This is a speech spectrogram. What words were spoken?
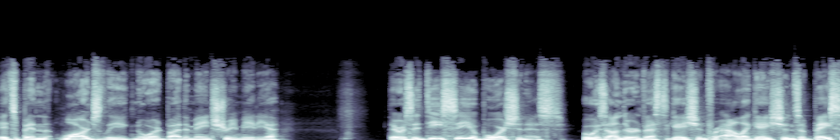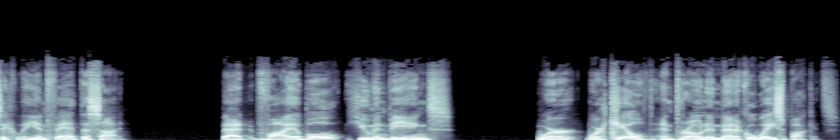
It's been largely ignored by the mainstream media. There was a DC abortionist who is under investigation for allegations of basically infanticide, that viable human beings were, were killed and thrown in medical waste buckets.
